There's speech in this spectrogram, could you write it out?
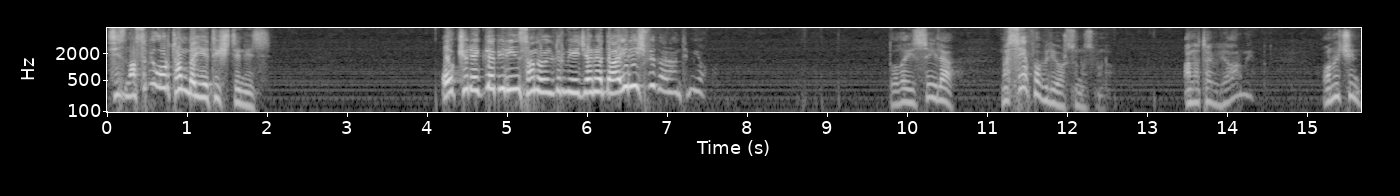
Siz nasıl bir ortamda yetiştiniz? O kürekle bir insan öldürmeyeceğine dair hiçbir garantim yok. Dolayısıyla nasıl yapabiliyorsunuz bunu? Anlatabiliyor muyum? Onun için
